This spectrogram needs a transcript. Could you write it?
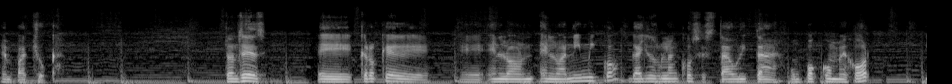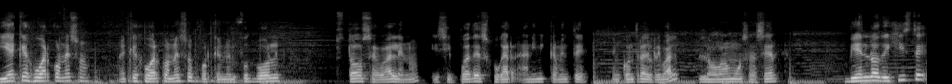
en Pachuca. Entonces, eh, creo que eh, en, lo, en lo anímico, Gallos Blancos está ahorita un poco mejor. Y hay que jugar con eso. Hay que jugar con eso porque en el fútbol todo se vale, ¿no? Y si puedes jugar anímicamente en contra del rival, lo vamos a hacer. Bien lo dijiste,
